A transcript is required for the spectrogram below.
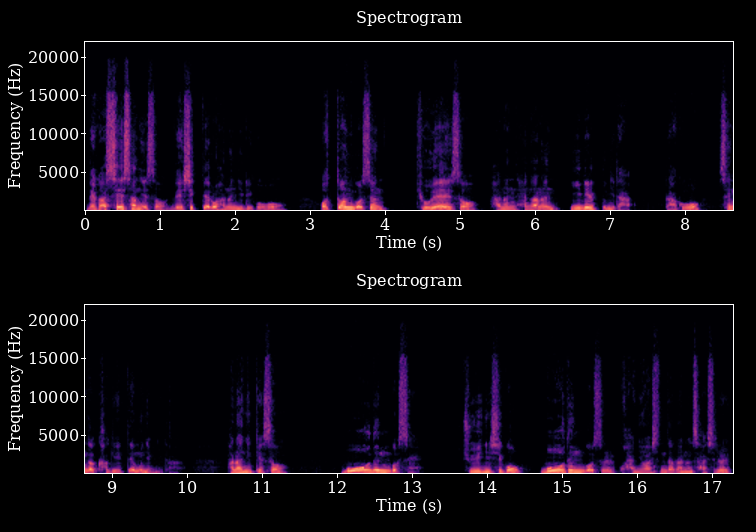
내가 세상에서 내 식대로 하는 일이고 어떤 것은 교회에서 하는 행하는 일일 뿐이다. 라고 생각하기 때문입니다. 하나님께서 모든 것에 주인이시고 모든 것을 관여하신다라는 사실을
